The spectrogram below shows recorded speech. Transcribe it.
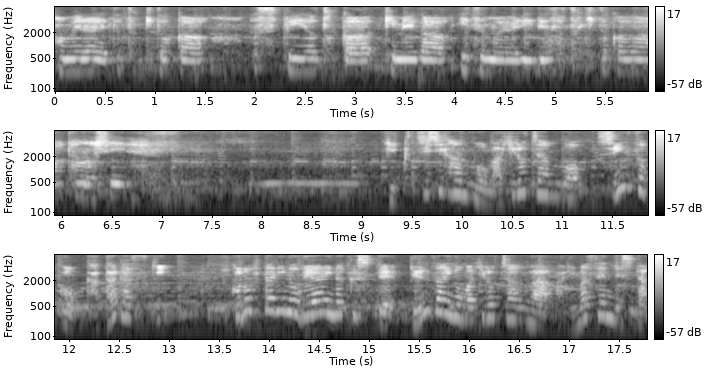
褒められた時とかスピードとか決めがいつもより出た時とかが楽しいです。菊池師範も真宙ちゃんも心底型が好き。この2人の出会いなくして現在の真宙ちゃんはありませんでした。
